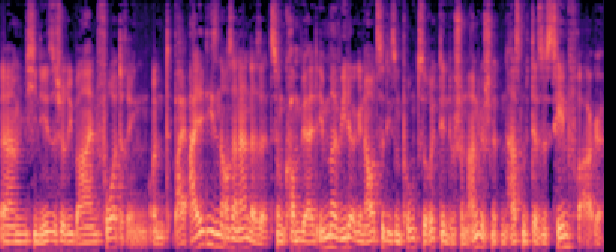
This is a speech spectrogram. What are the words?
ähm, chinesische Rivalen vordringen. Und bei all diesen Auseinandersetzungen kommen wir halt immer wieder genau zu diesem Punkt zurück, den du schon angeschnitten hast mit der Systemfrage.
